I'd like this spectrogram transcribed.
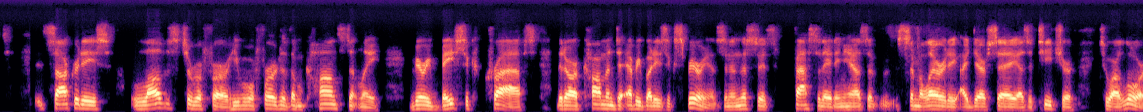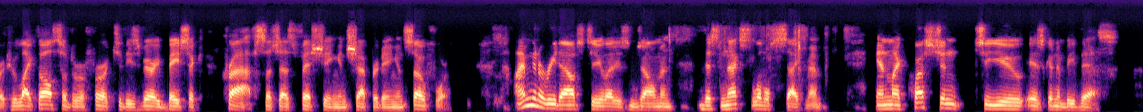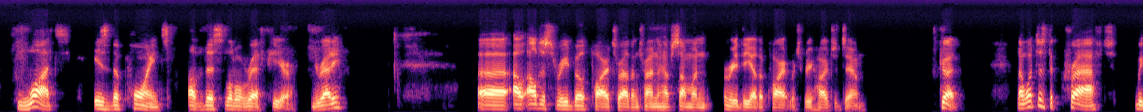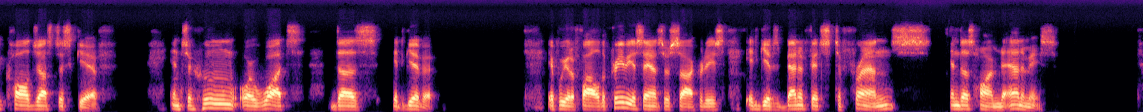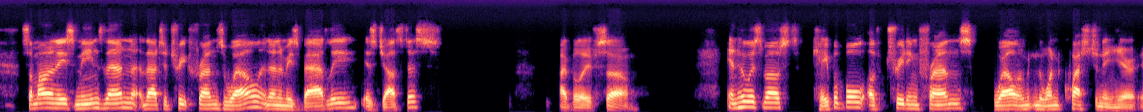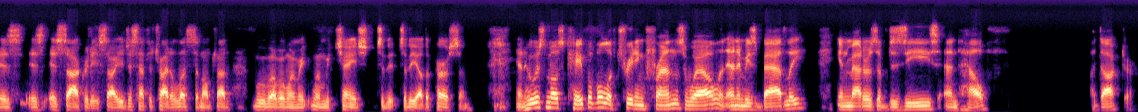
Socrates loves to refer, he will refer to them constantly, very basic crafts that are common to everybody's experience. And in this, it's fascinating. He has a similarity, I dare say, as a teacher to our Lord, who liked also to refer to these very basic crafts, such as fishing and shepherding and so forth. I'm going to read out to you, ladies and gentlemen, this next little segment. And my question to you is going to be this What is the point of this little riff here? You ready? Uh, I'll, I'll just read both parts rather than trying to have someone read the other part, which would be hard to do. Good. Now, what does the craft we call justice give? And to whom or what does it give it? If we were to follow the previous answer, Socrates, it gives benefits to friends and does harm to enemies. Simonides means then that to treat friends well and enemies badly is justice? I believe so. And who is most capable of treating friends well? And the one questioning here is, is, is Socrates. So you just have to try to listen. I'll try to move over when we, when we change to the, to the other person. And who is most capable of treating friends well and enemies badly in matters of disease and health? A doctor.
